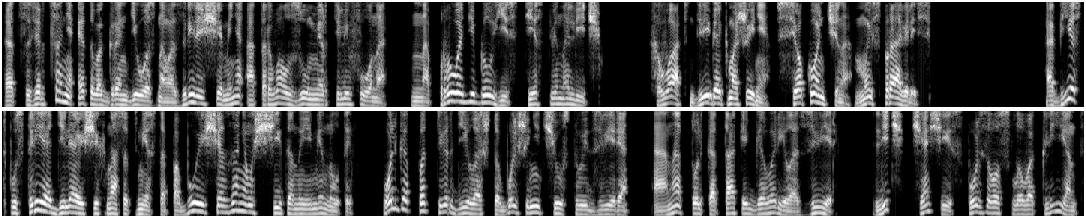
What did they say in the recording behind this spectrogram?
От созерцания этого грандиозного зрелища меня оторвал зуммер телефона. На проводе был, естественно, Лич. «Хват, двигай к машине, все кончено, мы справились». Объезд пустырей, отделяющих нас от места побоища, занял считанные минуты. Ольга подтвердила, что больше не чувствует зверя, а она только так и говорила «зверь». Лич чаще использовал слово «клиент»,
